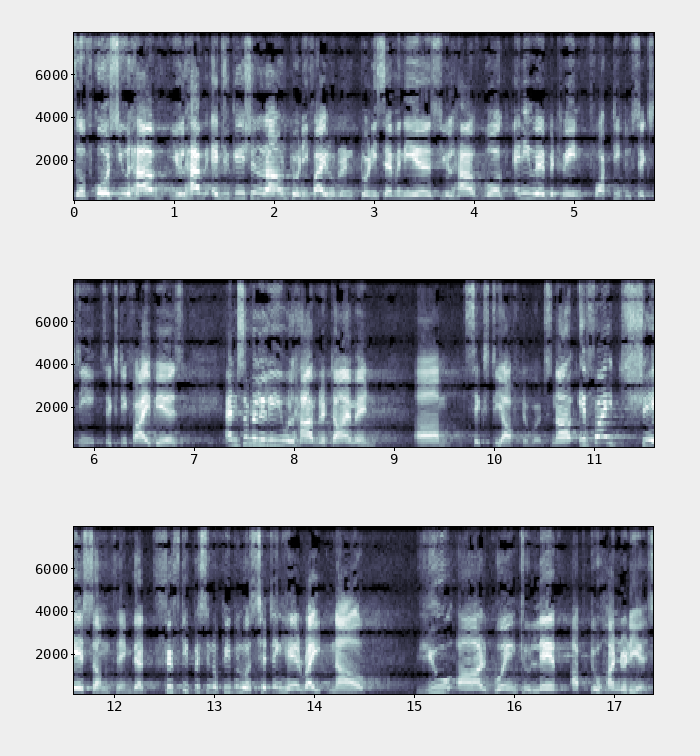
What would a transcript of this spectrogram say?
so of course you have you have education around twenty five twenty seven years you have work any way between forty to sixty sixty five and similarly you will have retirement um, 60 afterwards. Now if I share something that 50% of people who are sitting here right now, you are going to live up to 100 years.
